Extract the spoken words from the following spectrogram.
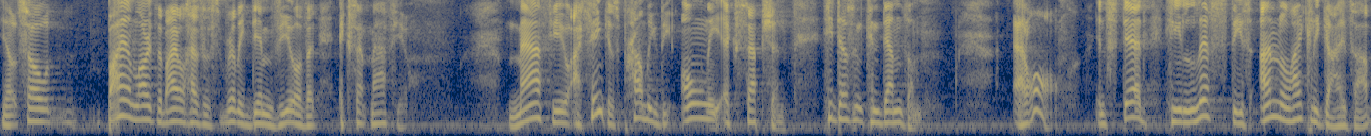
You know, so by and large, the Bible has this really dim view of it, except Matthew. Matthew, I think, is probably the only exception. He doesn't condemn them at all. Instead, he lifts these unlikely guys up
